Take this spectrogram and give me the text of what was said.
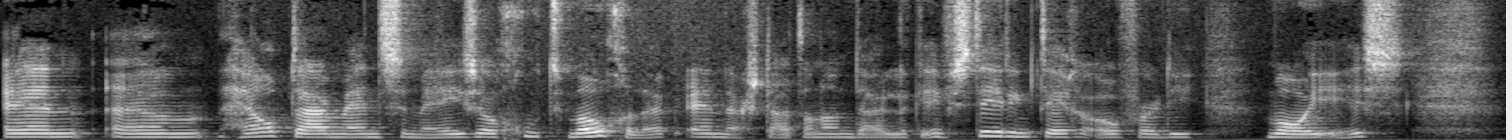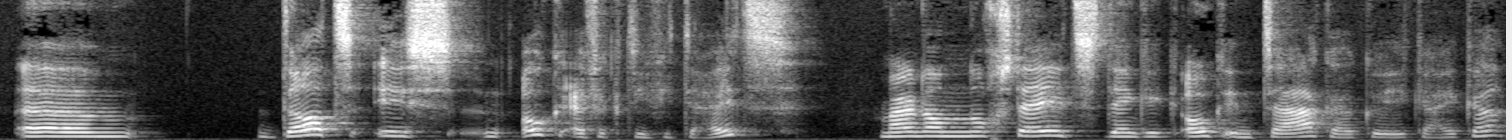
En um, help daar mensen mee zo goed mogelijk. En daar staat dan een duidelijke investering tegenover die mooi is. Um, dat is ook effectiviteit. Maar dan nog steeds, denk ik, ook in taken kun je kijken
